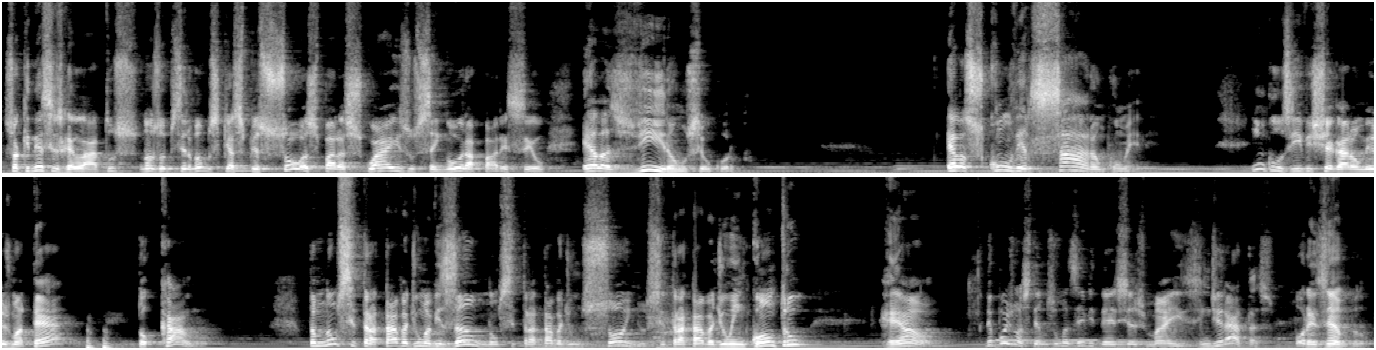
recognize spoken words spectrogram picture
Só que nesses relatos, nós observamos que as pessoas para as quais o Senhor apareceu, elas viram o seu corpo. Elas conversaram com ele. Inclusive chegaram mesmo até tocá-lo. Então não se tratava de uma visão, não se tratava de um sonho, se tratava de um encontro real. Depois nós temos umas evidências mais indiretas. Por exemplo,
